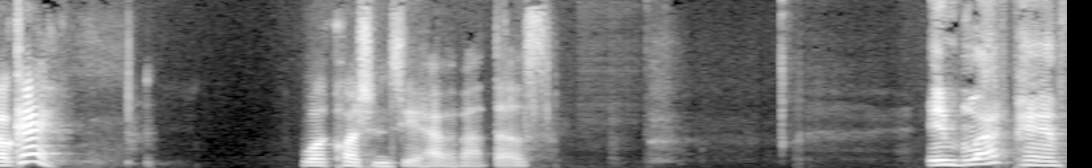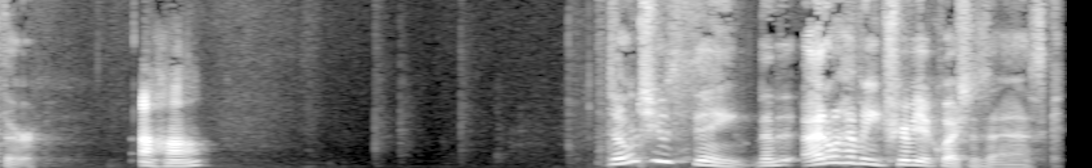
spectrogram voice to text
Okay. What questions do you have about those? In Black Panther, Uh huh. don't you think? I don't have any trivia questions to ask,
